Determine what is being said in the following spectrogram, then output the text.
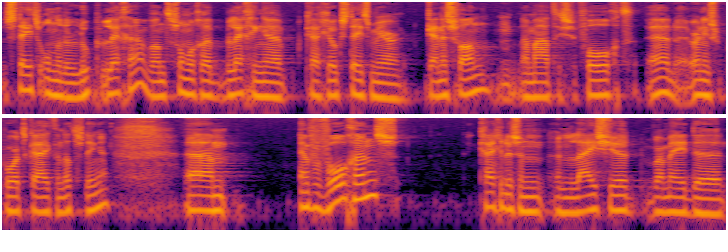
steeds onder de loep leggen. Want sommige beleggingen krijg je ook steeds meer kennis van, naarmate je ze volgt, hè, de earnings reports kijkt en dat soort dingen. Ehm, en vervolgens krijg je dus een, een lijstje waarmee de.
